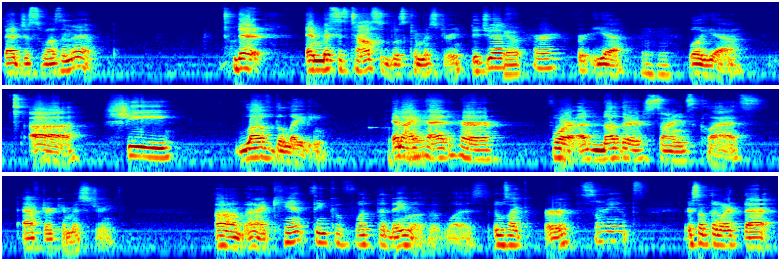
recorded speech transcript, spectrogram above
That just wasn't it. There and Mrs. Townsend was chemistry. Did you have Yep. her for yeah. Well yeah. Uh she loved the lady. And I had her for another science class after chemistry. Um, and I can't think of what the name of it was. It was like earth science or something like that.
